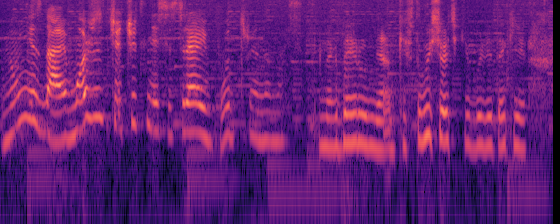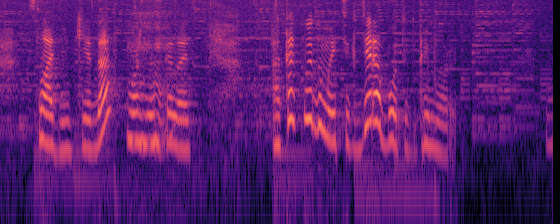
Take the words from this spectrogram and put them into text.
Ну, не знаю, может, чуть-чуть мне сестра и пудру наносит. Иногда и румянки, чтобы щечки были такие сладенькие, да, можно сказать. А как вы думаете, где работают гримеры? Ну,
